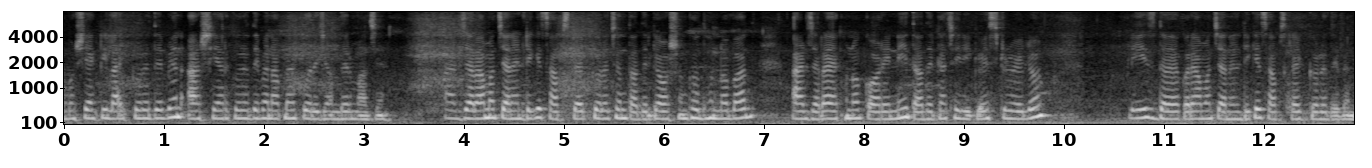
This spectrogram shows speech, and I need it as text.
অবশ্যই একটি লাইক করে দেবেন আর শেয়ার করে দেবেন আপনার পরিজনদের মাঝে। আর যারা আমার চ্যানেলটিকে সাবস্ক্রাইব করেছেন, তাদেরকে অসংখ্য ধন্যবাদ। আর যারা এখনও করেননি, তাদের কাছে রিকোয়েস্ট রইল, প্লিজ দয়া করে আমার চ্যানেলটিকে সাবস্ক্রাইব করে দেবেন।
